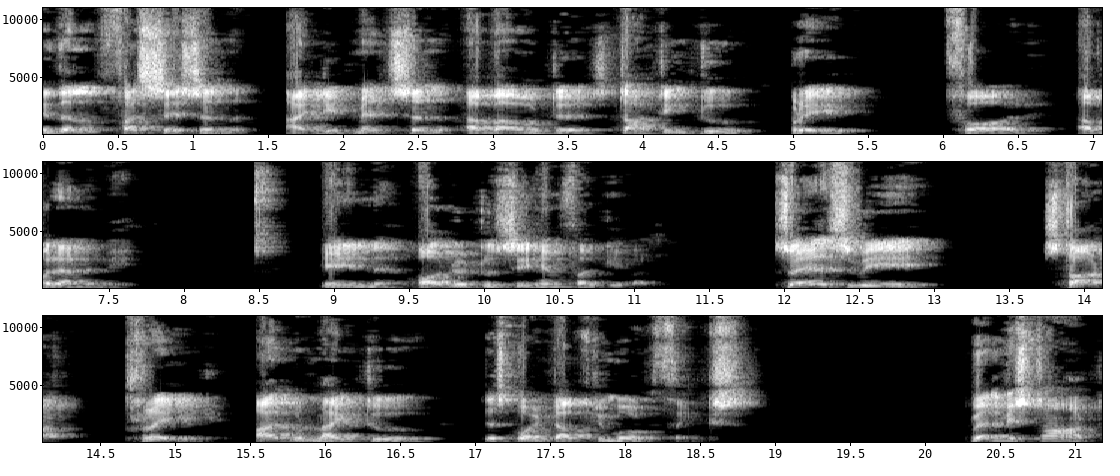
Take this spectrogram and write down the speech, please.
In the first session, I did mention about uh, starting to pray for our enemy in order to see him forgiven. So, as we start praying, I would like to just point out a few more things. When we start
